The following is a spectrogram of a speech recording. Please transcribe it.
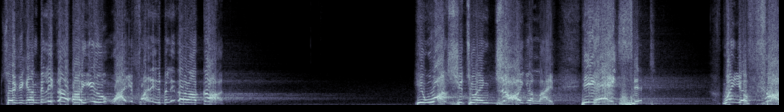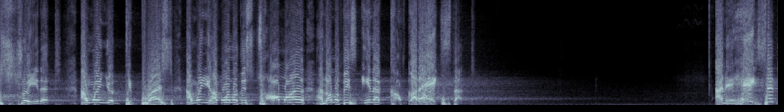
So if you can believe that about you, why are you finding to believe that about God? He wants you to enjoy your life. He hates it when you're frustrated and when you're depressed and when you have all of this turmoil and all of this inner God hates that. And he hates it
